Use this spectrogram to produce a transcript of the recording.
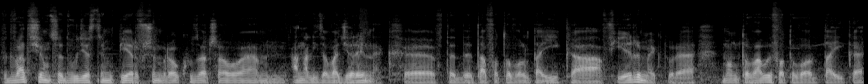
W 2021 roku zacząłem analizować rynek. E, Wtedy ta fotowoltaika, firmy, które montowały fotowoltaikę,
